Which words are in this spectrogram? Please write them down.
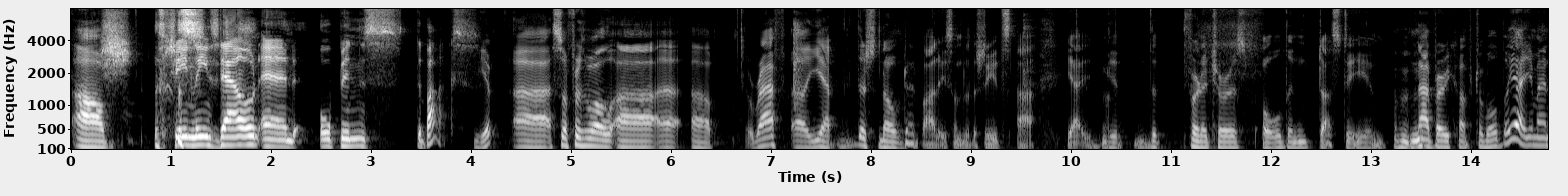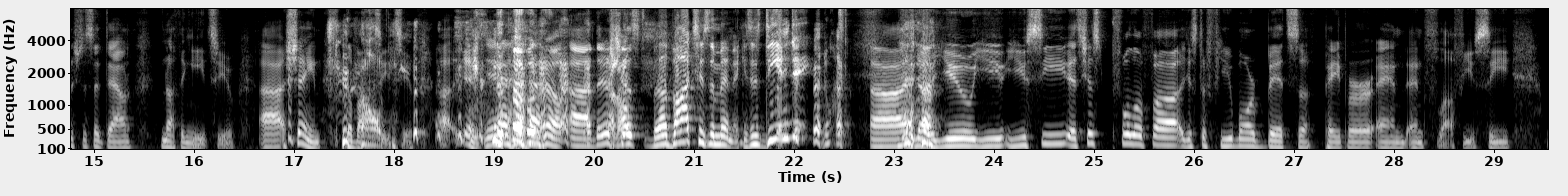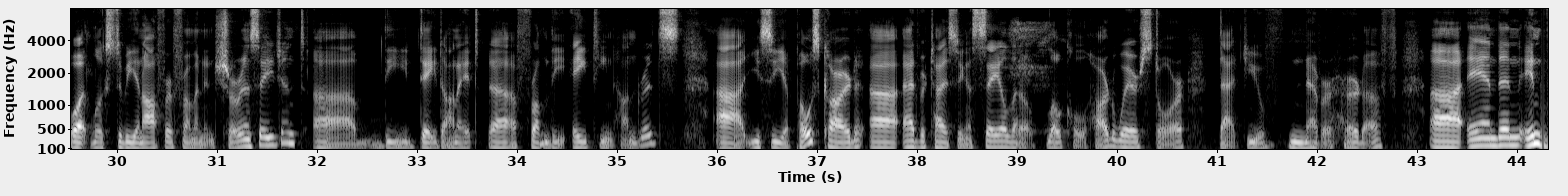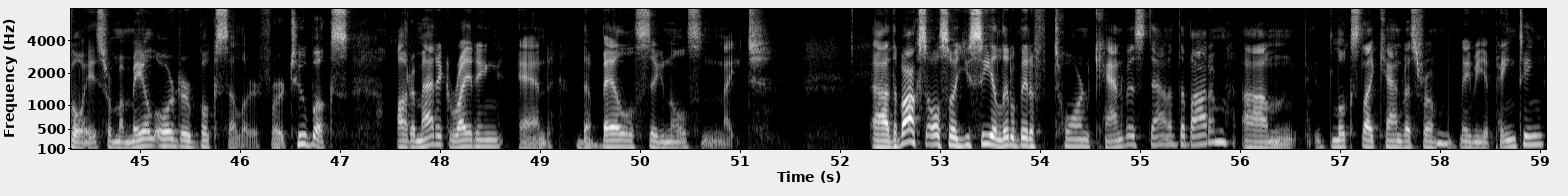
Um, Shane leans down and opens the box. Yep. Uh, so first of all, uh, uh, uh, Raph, uh, yeah, there's no dead bodies under the sheets. Uh, yeah, you, the furniture is old and dusty and not very comfortable. But yeah, you manage to sit down. Nothing eats you. Uh, Shane, the box eats you. Uh, no, no. Uh, there's just The box is a mimic. It says D and D. uh, no, you you you see, it's just full of uh, just a few more bits of paper and and fluff. You see what looks to be an offer from an insurance agent. Uh, the date on it uh, from the 1800s. Uh, you see a postcard uh, advertising a sale at a local hardware store that you've never heard of, uh, and an invoice from a mail order bookseller for two books. Automatic Writing and The Bell Signals Night. Uh, the box also, you see a little bit of torn canvas down at the bottom. Um, it looks like canvas from maybe a painting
